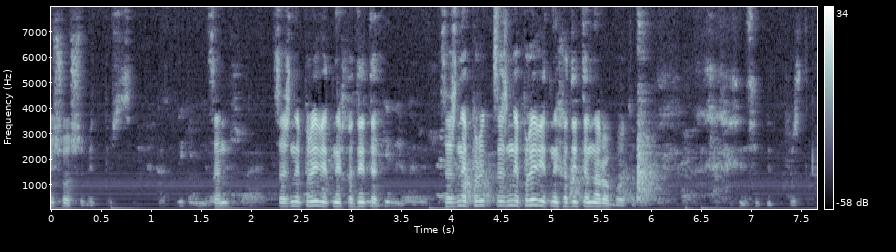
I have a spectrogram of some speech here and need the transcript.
і що, що відпуститься? Це, це ж не привід не ходити. Це ж не, це ж не привід не ходити на роботу. Відпустка.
